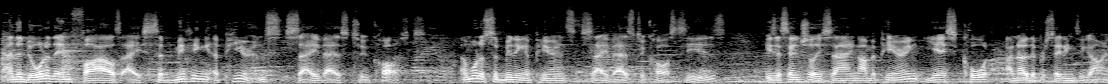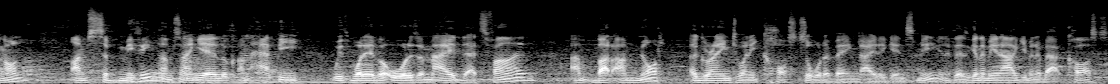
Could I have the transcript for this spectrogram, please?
and the daughter then files a submitting appearance save as to costs. And what a submitting appearance save as to costs is, is essentially saying, I'm appearing, yes, court, I know the proceedings are going on. I'm submitting, I'm saying, yeah, look, I'm happy with whatever orders are made, that's fine, um, but I'm not agreeing to any costs order being made against me. And if there's going to be an argument about costs,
